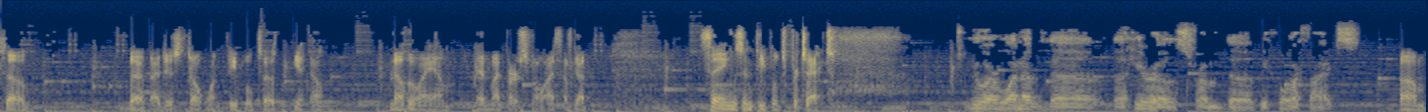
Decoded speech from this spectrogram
So, but I just don't want people to, you know, know who I am in my personal life. I've got things and people to protect. You are one of the the heroes from the before fights. Um,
